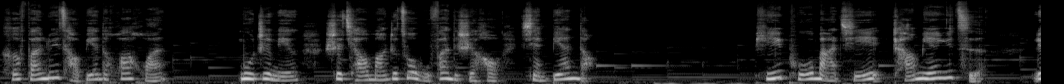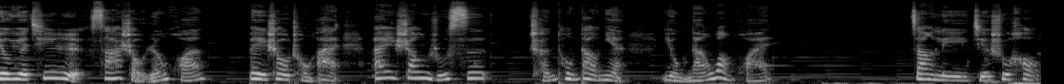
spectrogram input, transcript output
和繁缕草编的花环，墓志铭是乔忙着做午饭的时候现编的。皮普马奇长眠于此，六月七日撒手人寰，备受宠爱，哀伤如斯，沉痛悼念，永难忘怀。葬礼结束后，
